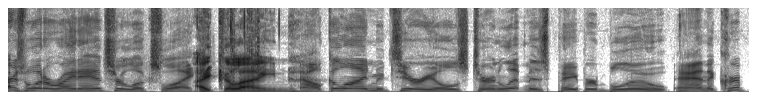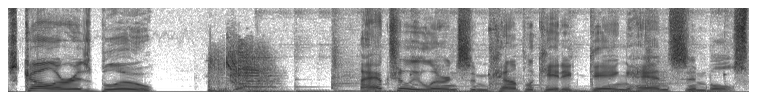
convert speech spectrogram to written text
Here's what a right answer looks like. alkaline. Alkaline materials turn litmus paper blue, and the Crips color is blue. I actually learned some complicated gang hand symbols.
